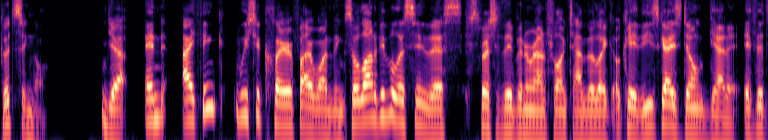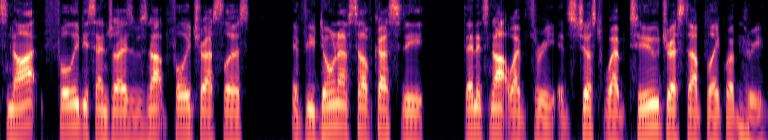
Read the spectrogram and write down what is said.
good signal. Yeah. And I think we should clarify one thing. So, a lot of people listening to this, especially if they've been around for a long time, they're like, okay, these guys don't get it. If it's not fully decentralized, if it's not fully trustless, if you don't have self custody, then it's not Web3. It's just Web2 dressed up like Web3, mm-hmm.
